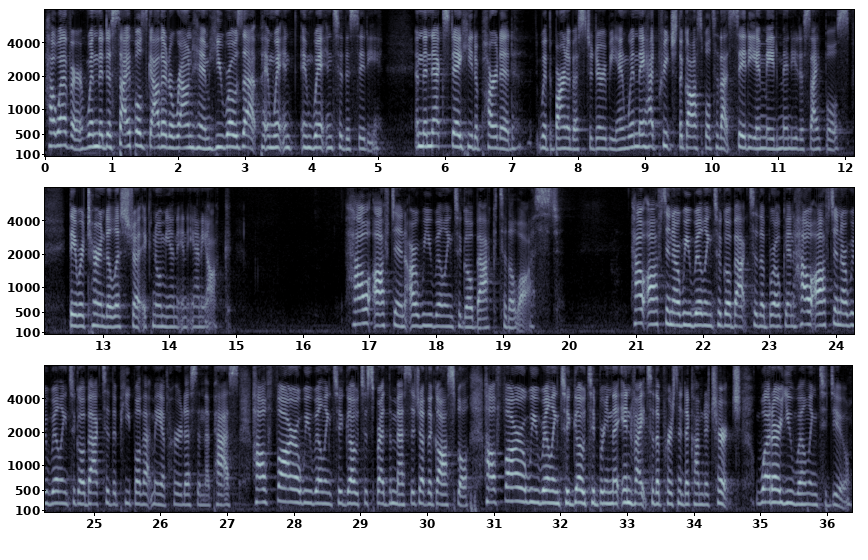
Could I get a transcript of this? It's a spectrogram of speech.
However, when the disciples gathered around him, he rose up and went, in, and went into the city. And the next day he departed with Barnabas to Derbe. And when they had preached the gospel to that city and made many disciples, they returned to Lystra, Iconium, and Antioch. How often are we willing to go back to the lost? How often are we willing to go back to the broken? How often are we willing to go back to the people that may have hurt us in the past? How far are we willing to go to spread the message of the gospel? How far are we willing to go to bring the invite to the person to come to church? What are you willing to do?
